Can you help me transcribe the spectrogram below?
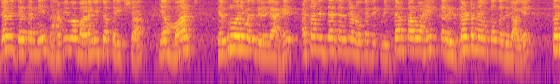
ज्या विद्यार्थ्यांनी दहावी व बारावीच्या परीक्षा या मार्च फेब्रुवारी मध्ये दिलेल्या आहेत अशा विद्यार्थ्यांच्या डोक्यात एक विचार चालू आहे का रिझल्ट नेमकं कधी लागेल? तर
